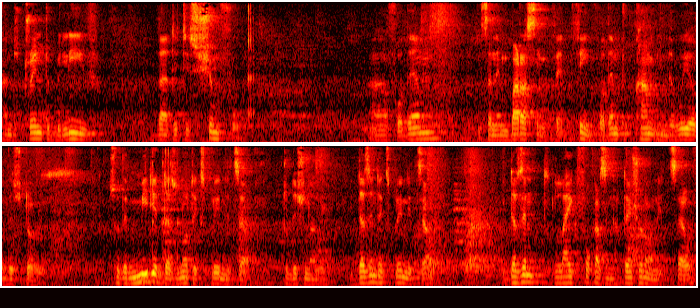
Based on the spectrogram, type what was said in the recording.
and trained to believe that it is shameful uh, for them. It's an embarrassing th- thing for them to come in the way of the story. So the media does not explain itself traditionally. It doesn't explain itself it doesn't like focusing attention on itself.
